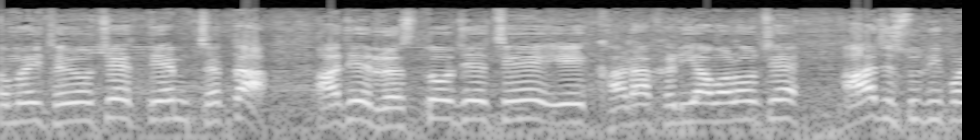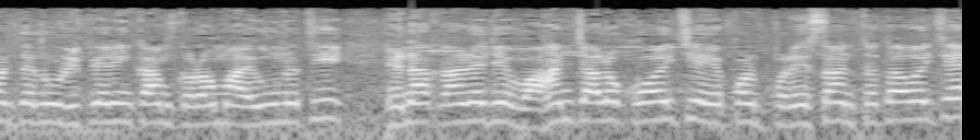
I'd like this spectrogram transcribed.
સમય થયો છે. તેમ છતાં આજે રસ્તો જે છે, એ ખાડા ખડિયાવાળો છે. આજ સુધી પણ તેનું રિપેરિંગ કામ કરવામાં આવ્યું નથી. એના કારણે જે વાહન ચાલકો હોય છે, એ પણ પરેશાન થતા હોય છે.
